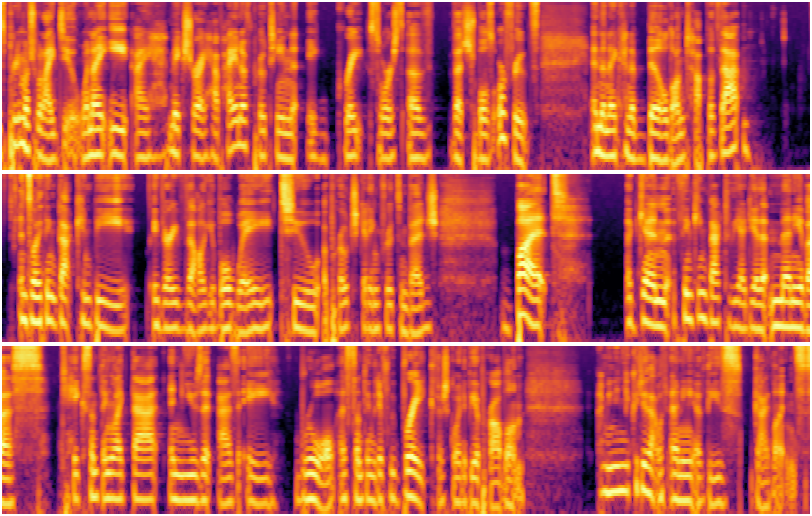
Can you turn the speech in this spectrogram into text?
is pretty much what I do. When I eat, I make sure I have high enough protein, a great source of vegetables or fruits, and then I kind of build on top of that. And so I think that can be a very valuable way to approach getting fruits and veg. But again, thinking back to the idea that many of us take something like that and use it as a rule, as something that if we break, there's going to be a problem. I mean, and you could do that with any of these guidelines.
